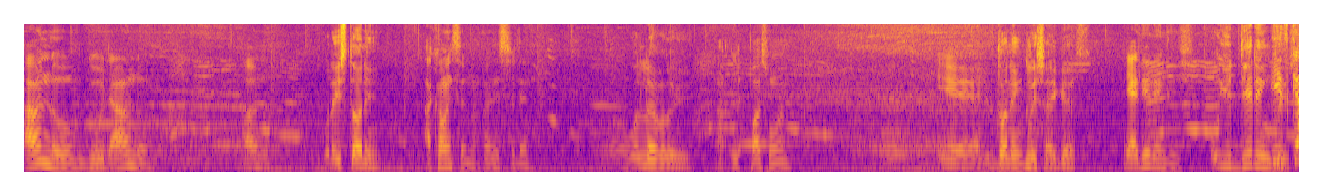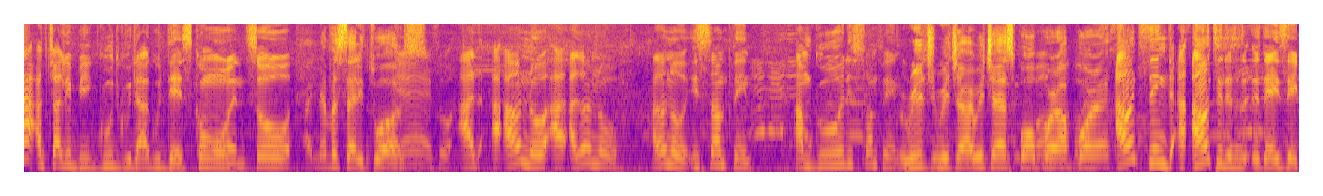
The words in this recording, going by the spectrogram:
I don't know. Good. I don't know. I don't know. What are you studying? Accounting. Accounting student. Uh, what level are you? Uh, past one. Yeah. You've done English, I guess. Yeah, I did English. Oh, you did English? It can't actually be good, good, or good days. Come on. So. I never said it was. Yeah. So I, I, I don't know. I, I don't know. I don't know. It's something. I'm good. It's something. Rich, richer, richest, poor, poorer, poorest. I don't think. That, I don't think there's, there is a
